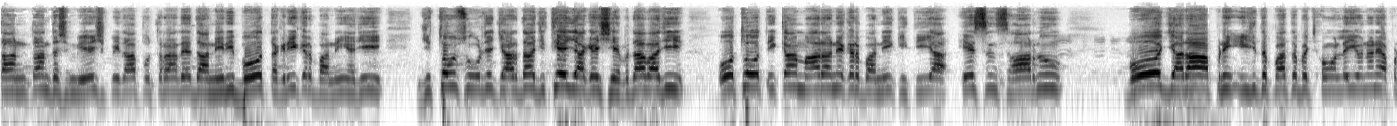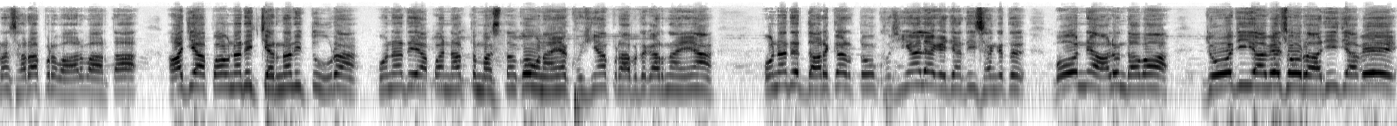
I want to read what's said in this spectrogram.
ਧੰਨ ਧੰਨ ਦਸ਼ਮੇਸ਼ ਪਿਤਾ ਪੁੱਤਰਾਂ ਦੇ ਦਾਨੀ ਦੀ ਬਹੁਤ ਤਗੜੀ ਕੁਰਬਾਨੀ ਹੈ ਜੀ। ਜਿੱਥੋਂ ਸੂਰਜ ਚੜ੍ਹਦਾ ਜਿੱਥੇ ਜਾ ਕੇ ਛਿਪਦਾ ਵਾ ਜੀ ਉਥੋਂ ਤੀਕਾ ਮਹਾਰਾਜ ਨੇ ਕੁਰਬਾਨੀ ਕੀਤੀ ਆ। ਇਸ ਸੰਸਾਰ ਨੂੰ ਬਹੁਤ ਜ਼ਿਆਦਾ ਆਪਣੀ ਇੱਜ਼ਤ ਪੱਤ ਬਚਾਉਣ ਲਈ ਉਹਨਾਂ ਨੇ ਆਪਣਾ ਸਾਰਾ ਪਰਿਵਾਰ ਵਾਰਤਾ। ਅੱਜ ਆਪਾਂ ਉਹਨਾਂ ਦੇ ਚਰਨਾਂ ਦੀ ਧੂੜ ਆ ਉਹਨਾਂ ਦੇ ਆਪਾਂ ਨਤਮਸਤਕ ਹੋਣ ਆਏ ਆ ਖੁਸ਼ੀਆਂ ਪ੍ਰਾਪਤ ਕਰਨ ਆਏ ਆ ਉਹਨਾਂ ਦੇ ਦਰ ਘਰ ਤੋਂ ਖੁਸ਼ੀਆਂ ਲੈ ਕੇ ਜਾਂਦੀ ਸੰਗਤ। ਬਹੁਤ ਨਿਹਾਲ ਹੁੰਦਾ ਵਾ। ਜੋ ਜੀ ਆਵੇ ਸੋ ਰਾਜੀ ਜਾਵੇ,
